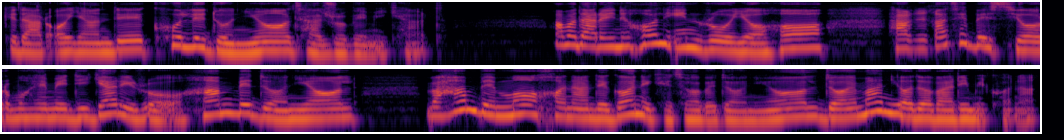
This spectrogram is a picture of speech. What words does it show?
که در آینده کل دنیا تجربه می کرد. اما در این حال این رویاها حقیقت بسیار مهم دیگری رو هم به دانیال و هم به ما خوانندگان کتاب دانیال دائما یادآوری می کنن.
